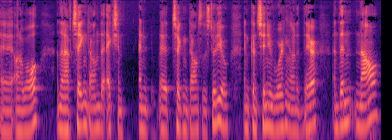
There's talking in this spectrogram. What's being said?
uh, on a wall, and then I've taken down the action and uh, taken down to the studio and continued working on it there. And then now,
